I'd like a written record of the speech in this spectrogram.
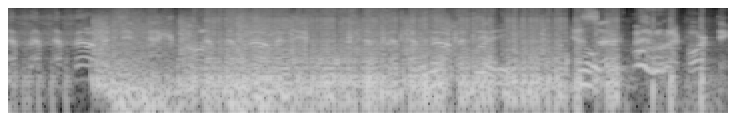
Aff- aff- Affirmative. Acknowledged. Affirmative. Aff- Affirmative. Yes, sir. Reporting.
